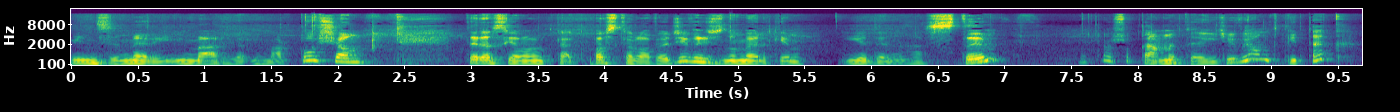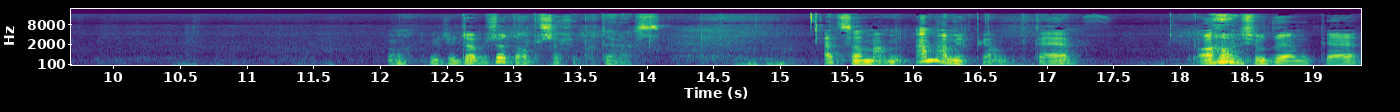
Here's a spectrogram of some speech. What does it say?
między Mary i Mario i Martusią. Teraz ja mam tak, pastelowe 9 z numerkiem 11. No to szukamy tej dziewiątki, tak? O, będzie dobrze, dobrze chyba teraz. A co mamy? A mamy piątkę. O, siódemkę.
